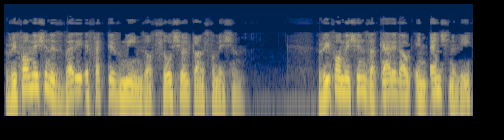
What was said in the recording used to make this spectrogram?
Reformation is very effective means of social transformation. Reformations are carried out intentionally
